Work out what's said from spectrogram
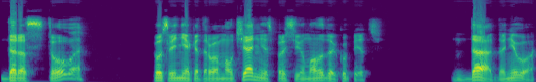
До Ростова? После некоторого молчания спросил молодой купец. Да, до него.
